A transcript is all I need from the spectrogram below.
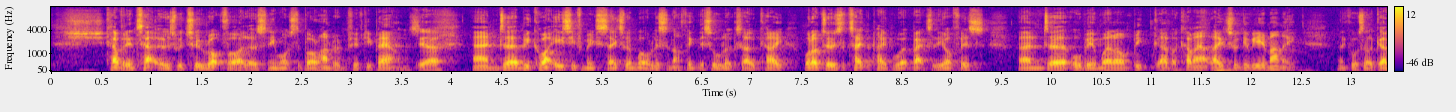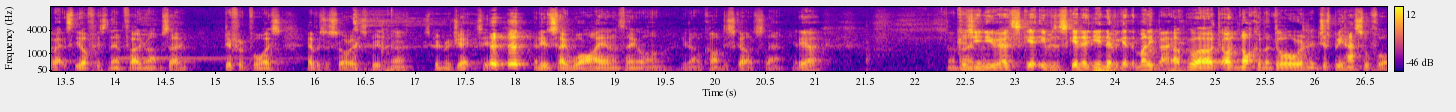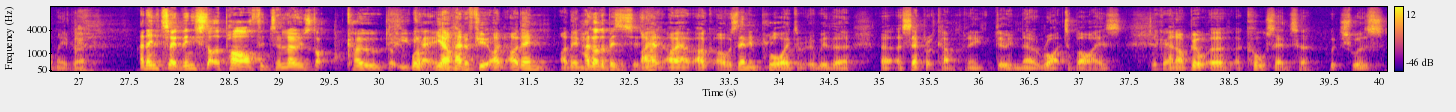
covered in tattoos with two Rottweilers, and he wants to borrow 150 pounds. Yeah. And uh, it'd be quite easy for me to say to him, well, listen, I think this all looks okay. What I'll do is I'll take the paperwork back to the office, and uh, all being well, I'll be I'll come out later and give you your money. And of course, I'll go back to the office and then phone him up and say, different voice, ever so sorry, it's been uh, it's been rejected. and he'd say why, and I think, oh, you know, I can't discuss that. you know. Yeah. Because you knew he, he was a skinhead, you'd never get the money back. Uh, well, I'd, I'd knock on the door and it'd just be hassle for me. But and then so then you start the path into loans.co.uk. well, yeah, I had a few. I, I then, I then Had other businesses, I, had, right? I, I, was then employed with a, a separate company doing uh, right to buys, Okay. and I built a, a call centre, which was,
